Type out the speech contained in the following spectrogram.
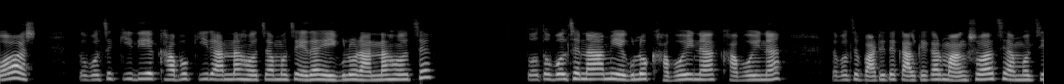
বস। তো বলছে, কি দিয়ে খাব? কি রান্না হয়েছে? আমি বলছি এদা এইগুলো রান্না হয়েছে। তো তো বলছে, না, আমি এগুলো খাবোই না খাবোই না। তো বলছে, বাটিতে কালকেকার মাংস আছে? আমি বলছি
